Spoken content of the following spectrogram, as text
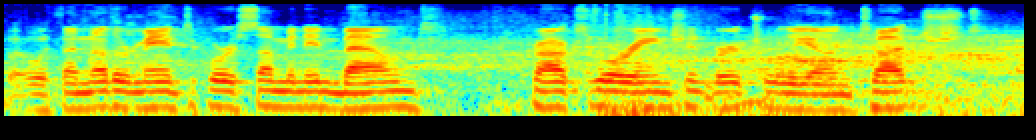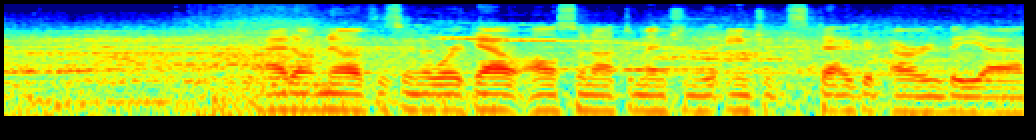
But with another Manticore summon inbound, Kroxigor Ancient virtually untouched. I don't know if it's going to work out. Also, not to mention the Ancient Stegad, or the uh,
